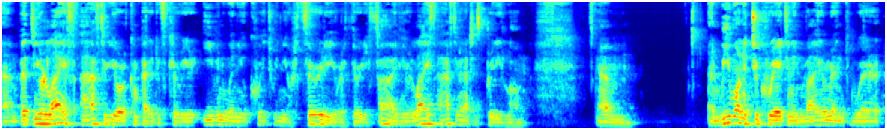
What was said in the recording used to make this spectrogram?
um, but your life after your competitive career, even when you quit when you're 30 or 35, your life after that is pretty long. Um, and we wanted to create an environment where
